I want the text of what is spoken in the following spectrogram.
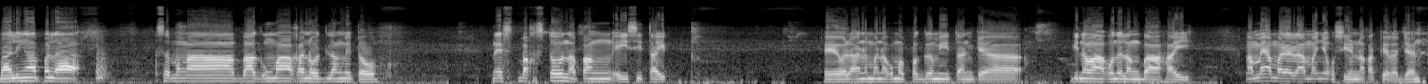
Bali nga pala, sa mga bagong makakanood lang nito, nest box to na pang AC type. Eh wala naman ako mapaggamitan kaya ginawa ko na lang bahay. Mamaya malalaman nyo kung sino nakatira dyan.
